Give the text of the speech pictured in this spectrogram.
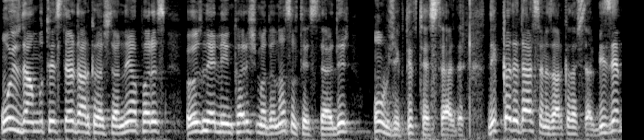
O yüzden bu testlerde arkadaşlar ne yaparız? Öznelliğin karışmadığı nasıl testlerdir? Objektif testlerdir. Dikkat ederseniz arkadaşlar bizim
